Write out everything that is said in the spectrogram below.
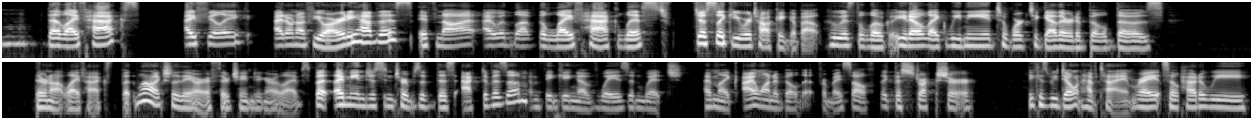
mm-hmm. that life hacks. I feel like I don't know if you already have this. If not, I would love the life hack list just like you were talking about who is the local you know like we need to work together to build those they're not life hacks but well actually they are if they're changing our lives but i mean just in terms of this activism i'm thinking of ways in which i'm like i want to build it for myself like the structure because we don't have time right so how do we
